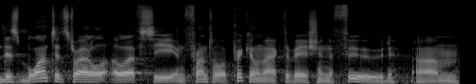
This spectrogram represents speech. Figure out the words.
This blunted striatal OFC and frontal operculum activation to food um,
